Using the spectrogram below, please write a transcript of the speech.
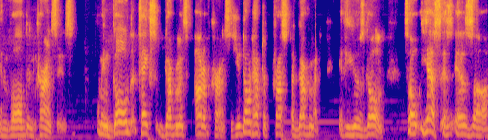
involved in currencies. I mean, gold takes governments out of currencies. You don't have to trust a government if you use gold. So, yes, as, as uh,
